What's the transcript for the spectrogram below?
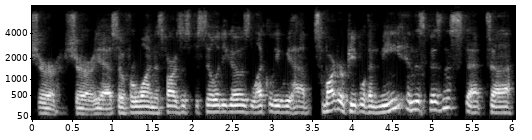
Sure, sure. Yeah. So for one, as far as this facility goes, luckily we have smarter people than me in this business that uh,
